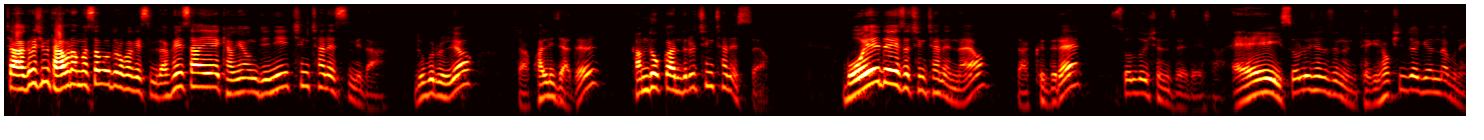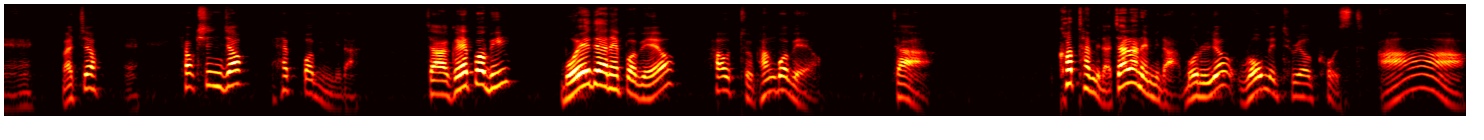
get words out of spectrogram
자, 그러시면 답을 한번 써보도록 하겠습니다. 회사의 경영진이 칭찬했습니다. 누구를요? 자, 관리자들, 감독관들을 칭찬했어요. 뭐에 대해서 칭찬했나요? 자, 그들의 솔루션스에 대해서. 에이, 솔루션스는 되게 혁신적이었나 보네. 맞죠? 예. 혁신적 해법입니다. 자, 그 해법이 뭐에 대한 해법이에요? how to, 방법이에요. 자, 컷합니다. 잘라냅니다. 뭐를요? raw material cost. 아,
